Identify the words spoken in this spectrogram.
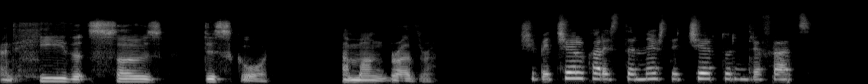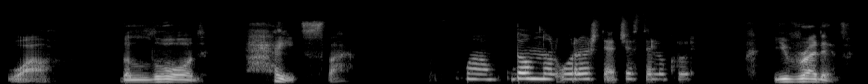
And he that sows discord among brethren. Și pe cel care stârnește certuri între frați. Wow. The Lord hates that. Wow, Domnul urăște aceste lucruri. You've read it.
